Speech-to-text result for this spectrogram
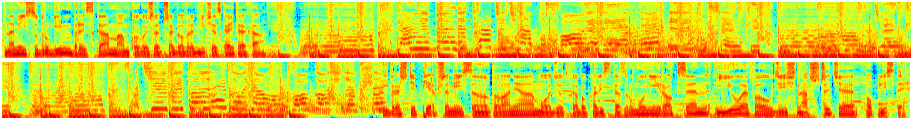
Na miejscu drugim Bryska Mam kogoś lepszego w remiksie Skytecha. I wreszcie pierwsze miejsce notowania młodziutka wokalistka z Rumunii Roxen UFO dziś na szczycie poplisty.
